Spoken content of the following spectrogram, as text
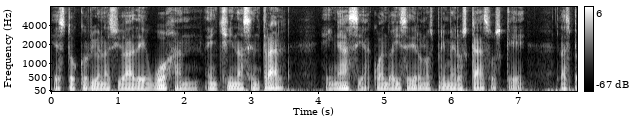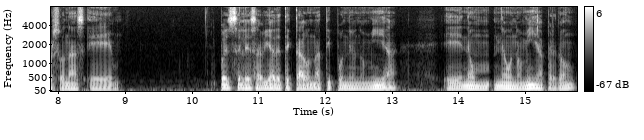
Esto ocurrió en la ciudad de Wuhan, en China Central, en Asia, cuando ahí se dieron los primeros casos que las personas, eh, pues se les había detectado una tipo neumonía, eh, neumonía, perdón,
